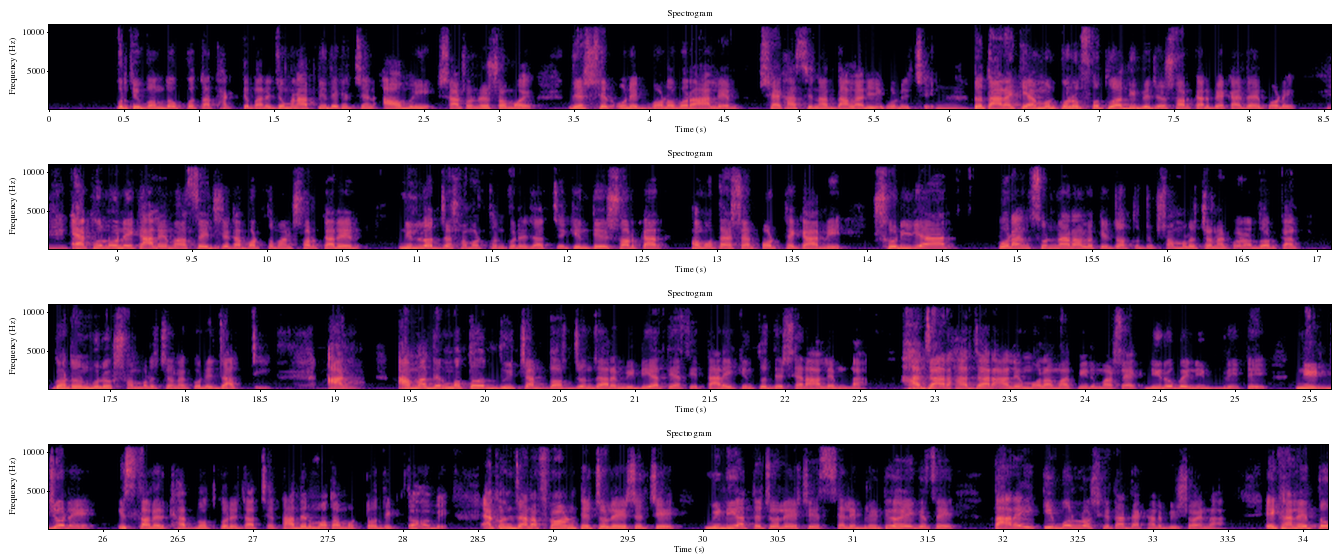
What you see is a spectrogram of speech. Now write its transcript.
প্রতিবন্ধকতা থাকতে পারে। যেমন আপনি দেখেছেন আওয়ামী শাসনের সময় দেশের অনেক বড় বড় আলেম শেখ হাসিনা দালালি করেছে। তো তারা কি এমন কোন ফতুয়া দিবে যে সরকার বেকায়দায় পড়ে? এখন অনেক আলেম আছে যেটা বর্তমান সরকারের নির্লজ্জ সমর্থন করে যাচ্ছে। কিন্তু সরকার ক্ষমতা আসার পর থেকে আমি শরিয়ার কোরআন সুন্নার আলোকে যতটুকু সমালোচনা করা দরকার, গঠনমূলক সমালোচনা করে যাচ্ছি। আর আমাদের মতো দুই চার দশজন যারা মিডিয়াতে আছে, তারাই কিন্তু দেশের আলেম না। হাজার হাজার আলেম ওলামা পীর মাসে মাসাক নীরবে নিবৃতে নির্জনে ইসলামের খ্যাতমত করে যাচ্ছে। তাদের মতামতটাও দেখতে হবে। এখন যারা ফ্রন্টে চলে এসেছে মিডিয়াতে চলে এসে সেলিব্রিটি হয়ে গেছে, তারাই কি বলল সেটা দেখার বিষয় না। এখানে তো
